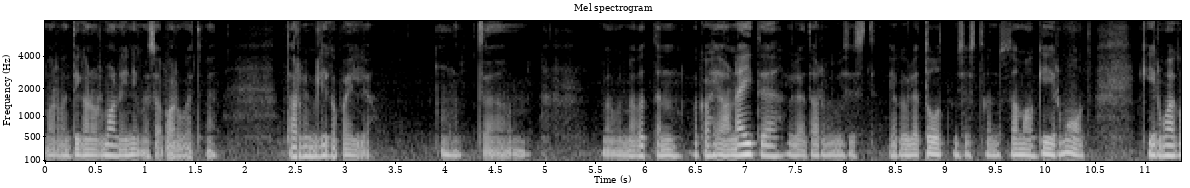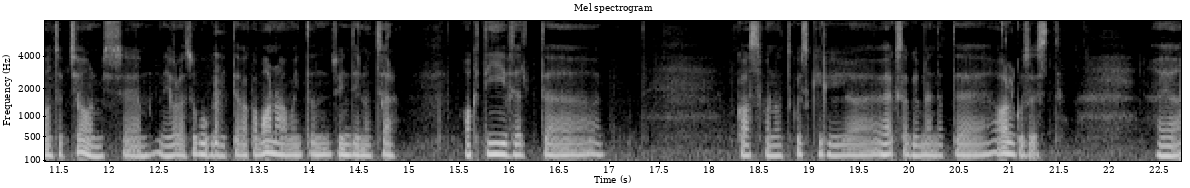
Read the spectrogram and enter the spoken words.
ma arvan, et iga normaalne inimene saab aru, et me tarbime liiga palju. et äh, me võime võtta väga hea näide ületarbimisest ja ka ületootmisest on seesama kiirmood, kiirmoe kontseptsioon, mis äh, ei ole sugugi mitte väga vana, vaid on sündinud seal aktiivselt äh, kasvanud kuskil äh, üheksakümnendate algusest ja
